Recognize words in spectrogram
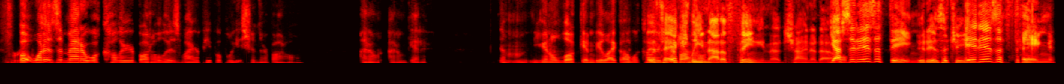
Freak. But what does it matter what color your butthole is? Why are people bleaching their butthole? I don't. I don't get it. Um, you're gonna look and be like, "Oh, what color?" it's actually not a thing at China doll. Yes, it is a thing. It is a thing. It is a thing.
